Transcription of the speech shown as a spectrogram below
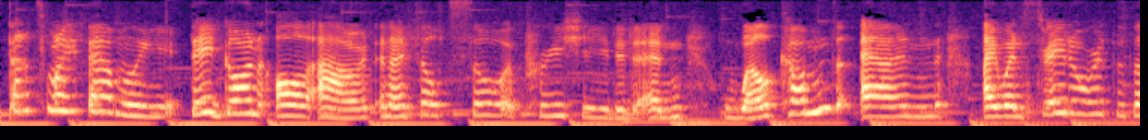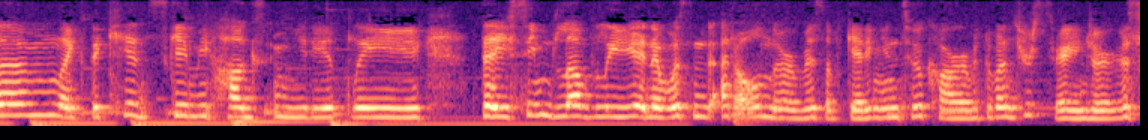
that's my family. They'd gone all out and I felt so appreciated and welcomed and I went straight over to them, like the kids gave me hugs immediately. They seemed lovely and I wasn't at all nervous of getting into a car with a bunch of strangers.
